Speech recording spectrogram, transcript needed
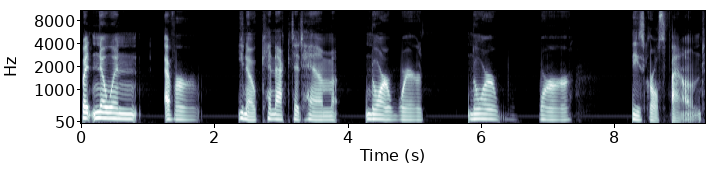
But no one ever, you know, connected him, nor were, nor were these girls found.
